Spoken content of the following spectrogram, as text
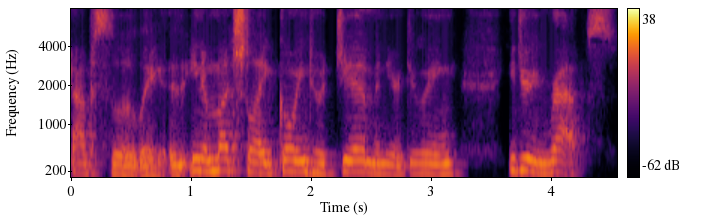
Absolutely. You know, much like going to a gym and you're doing you're doing reps,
